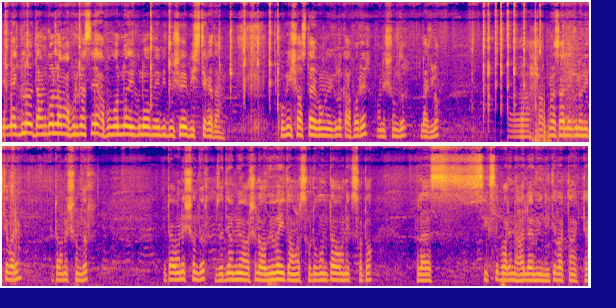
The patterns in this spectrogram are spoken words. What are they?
এই ব্যাগগুলো দাম করলাম আপুর কাছে। আপু বলল, এগুলো মেবি দুশো বিশ টাকা দাম। খুবই সস্তা এবং এগুলো কাপড়ের অনেক সুন্দর লাগল। আপনারা চাইলে এগুলো নিতে পারেন। এটা অনেক সুন্দর। এটা অনেক সুন্দর। যদি আমি আসলে অবিবাহিত, আমার ছোটো বোনটাও অনেক ছোট। ক্লাস সিক্সে পড়ে না হলে আমি নিতে পারতাম একটা।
